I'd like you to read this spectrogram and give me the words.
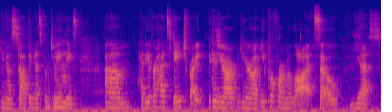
you know, stopping us from Mm-hmm. doing things. Um, have you ever had stage fright? Because you are, you know, you perform a lot. So. Yes.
